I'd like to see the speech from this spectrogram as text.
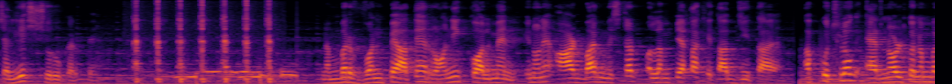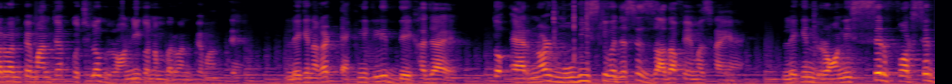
चलिए शुरू करते हैं। नंबर वन पे आते हैं रॉनी कॉलमैन। इन्होंने आठ बार मिस्टर ओलंपिया का खिताब जीता है। अब कुछ लोग एर्नोल्ड को नंबर वन पे मानते हैं और कुछ लोग रॉनी को नंबर वन पे मानते हैं। लेकिन अगर टेक्निकली देखा जाए तो एर्नोल्ड मूवीज़ की वजह से ज़्यादा फ़ेमस रहे हैं, लेकिन रॉनी सिर्फ़ और सिर्फ़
